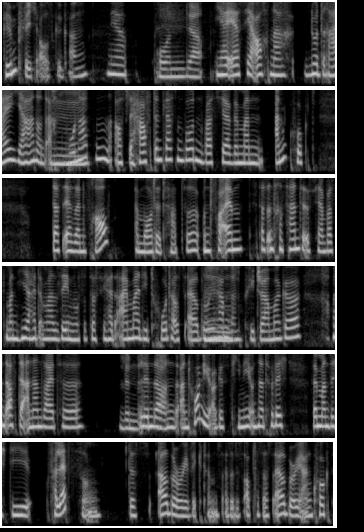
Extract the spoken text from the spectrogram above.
glimpflich ausgegangen. Ja. Und ja. Ja, er ist ja auch nach nur drei Jahren und acht mhm. Monaten aus der Haft entlassen worden, was ja, wenn man anguckt, dass er seine Frau ermordet hatte. Und vor allem, das Interessante ist ja, was man hier halt immer sehen muss, ist, dass wir halt einmal die Tote aus Albury mhm. haben, das Pyjama Girl, und auf der anderen Seite Linda, Linda ja. und Antonio Agostini. Und natürlich, wenn man sich die Verletzung des Albury Victims, also des Opfers aus Albury anguckt,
